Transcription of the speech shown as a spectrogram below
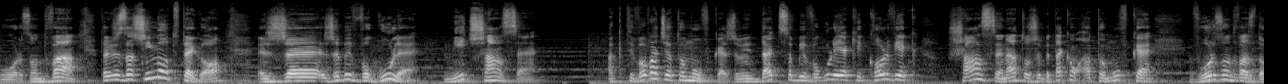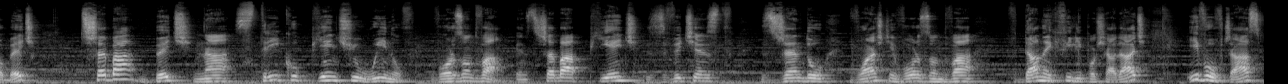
Warzone 2. Także zacznijmy od tego, że żeby w ogóle mieć szansę aktywować atomówkę, żeby dać sobie w ogóle jakiekolwiek szanse na to, żeby taką atomówkę w Warzone 2 zdobyć, trzeba być na streaku 5 winów w Warzone 2, więc trzeba 5 zwycięstw z rzędu właśnie w Warzone 2 w danej chwili posiadać i wówczas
